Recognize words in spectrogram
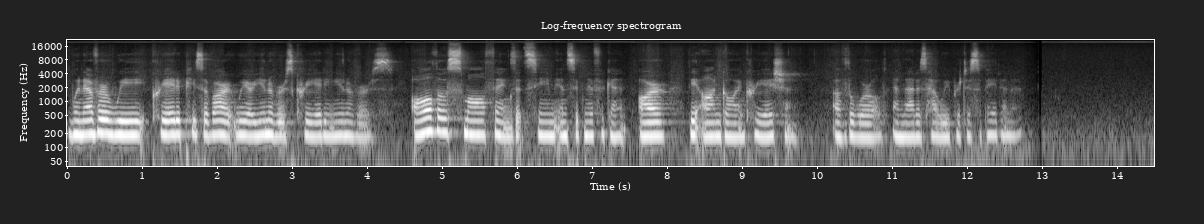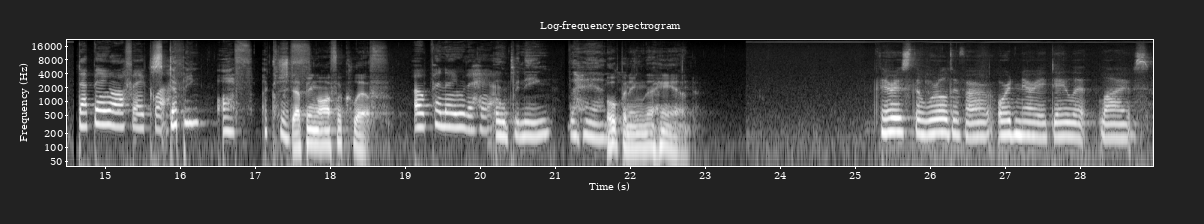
Whenever we create a piece of art, we are universe creating universe. All those small things that seem insignificant are the ongoing creation of the world, and that is how we participate in it. Stepping off a cliff. Stepping off a cliff. Stepping off a cliff. Opening the hand. Opening the hand. Opening the hand. There is the world of our ordinary daylit lives,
